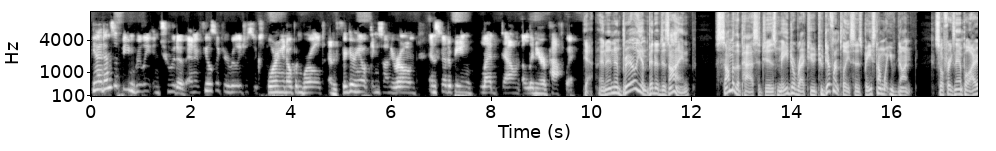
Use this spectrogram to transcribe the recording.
Yeah, it ends up being really intuitive and it feels like you're really just exploring an open world and figuring out things on your own instead of being led down a linear pathway. Yeah, and in a brilliant bit of design, some of the passages may direct you to different places based on what you've done. So, for example, I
